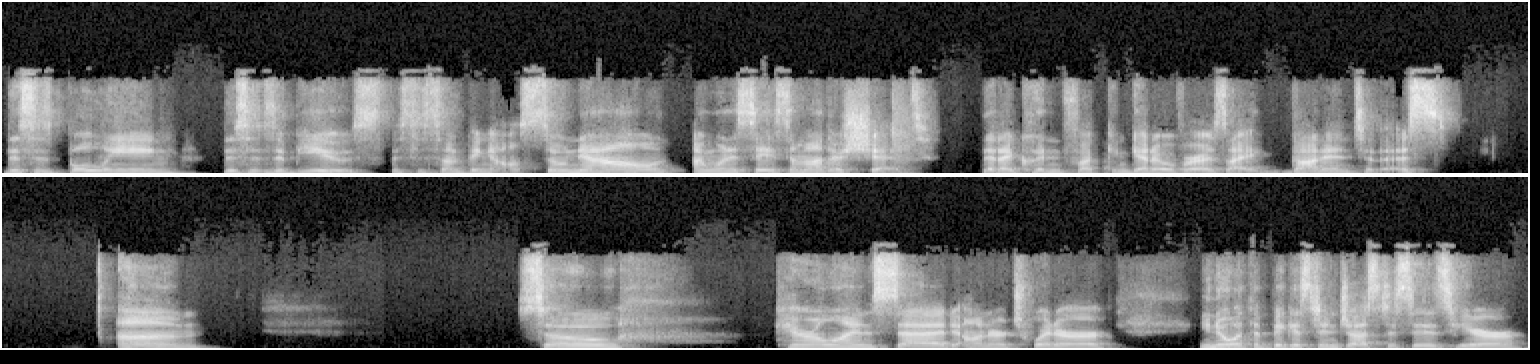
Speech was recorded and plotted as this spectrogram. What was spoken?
this is bullying. This is abuse. This is something else. So now I want to say some other shit that I couldn't fucking get over as I got into this. Um, so Caroline said on her Twitter, you know what the biggest injustice is here?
